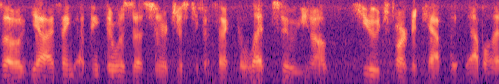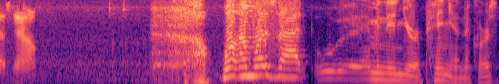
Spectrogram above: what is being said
So yeah, I think I think there was a synergistic effect that led to you know huge market cap that Apple has now. Well, and was that? I mean, in your opinion, of course,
